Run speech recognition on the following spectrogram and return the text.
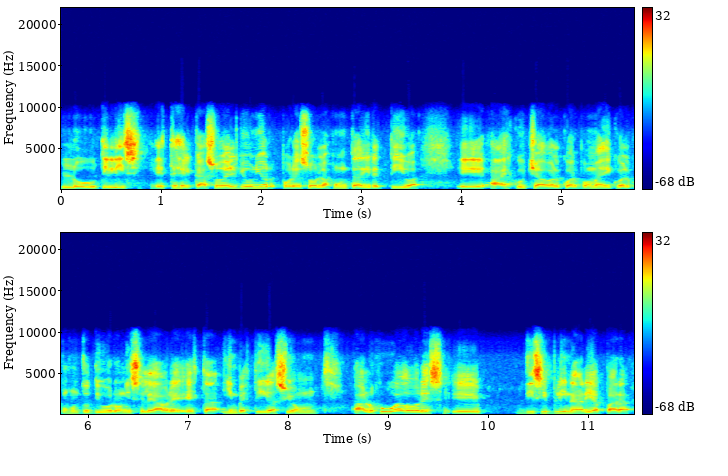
lo utilicen. Este es el caso del Junior, por eso la Junta Directiva eh, ha escuchado al cuerpo médico del conjunto Tiburón y se le abre esta investigación a los jugadores. Eh, disciplinaria para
